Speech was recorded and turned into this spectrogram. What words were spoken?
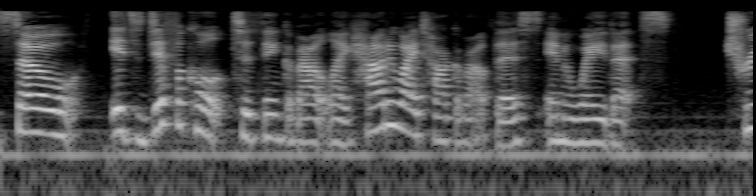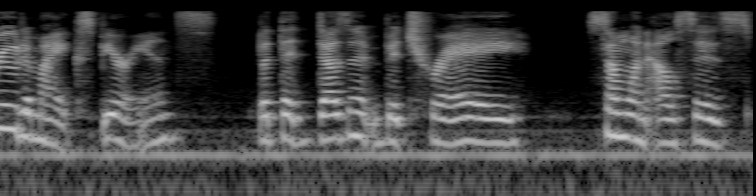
So it's difficult to think about like how do I talk about this in a way that's true to my experience, but that doesn't betray someone else's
